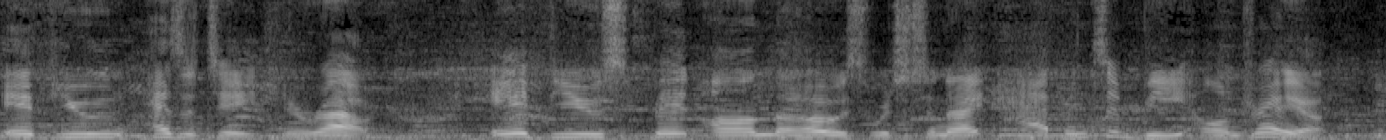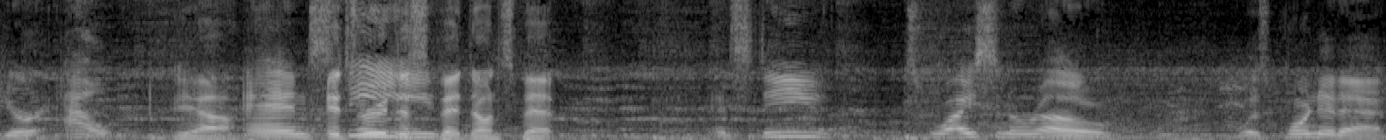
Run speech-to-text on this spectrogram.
If you hesitate, you're out. If you spit on the host, which tonight happened to be Andrea, you're out. yeah. And it's rude to spit. Don't spit. And Steve, twice in a row, was pointed at.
